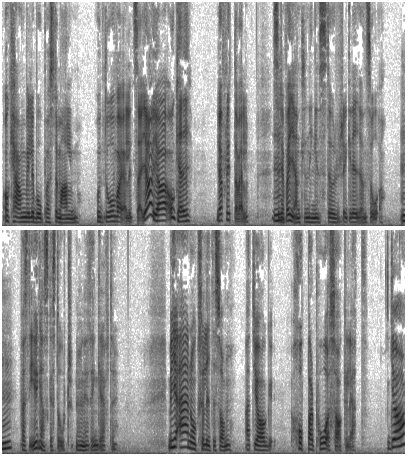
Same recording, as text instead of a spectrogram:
Och han ville bo på Östermalm. Och då var jag lite såhär, ja ja okej, jag flyttar väl. Så det var egentligen ingen större grej än så. Fast det är ju ganska stort nu när jag tänker efter. Men jag är nog också lite sån att jag hoppar på saker lätt. Ja.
